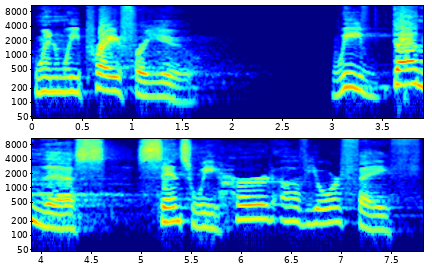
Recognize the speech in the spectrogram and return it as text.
when we pray for you. We've done this since we heard of your faith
